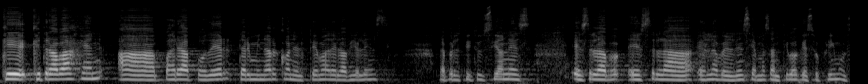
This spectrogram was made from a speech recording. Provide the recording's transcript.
que, trabajen ah, para poder terminar con el tema de la violencia. La prostitución es, es, la, es, la, es la violencia más antigua que sufrimos.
